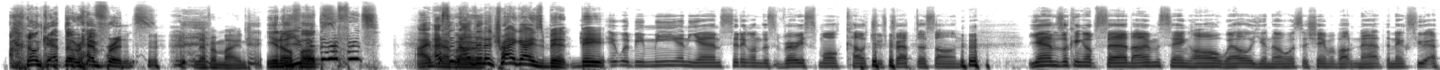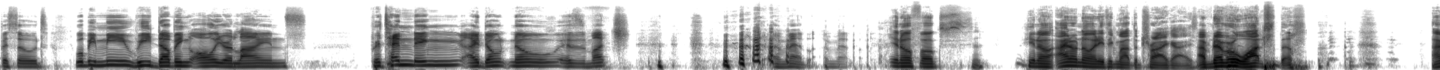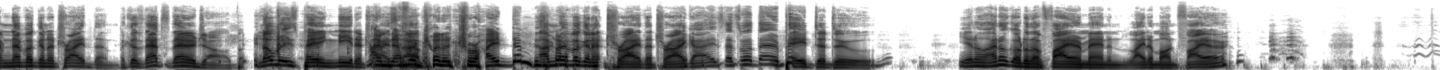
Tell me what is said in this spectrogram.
I don't get the reference. Never mind. You know, Do you get the reference? I've SNL never. did a Try Guys bit. They It would be me and Yan sitting on this very small couch you've trapped us on. Yan's looking upset. I'm saying, oh, well, you know, it's a shame about Nat. The next few episodes will be me redubbing all your lines, pretending I don't know as much. I'm mad. I'm mad. you know, folks. You know, I don't know anything about the Try Guys. I've never watched them. I'm never gonna try them because that's their job. Nobody's paying me to try I'm never stuff. gonna try them. Is I'm never gonna try the Try Guys. That's what they're paid to do. You know, I don't go to the fireman and light him on fire.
